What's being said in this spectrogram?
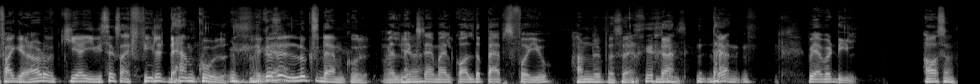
if I get out of a Kia EV6, I feel damn cool because Yeah. it looks damn cool. Well, next time I'll call the Paps for you. hundred percent done. Done. We have a deal. Awesome.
